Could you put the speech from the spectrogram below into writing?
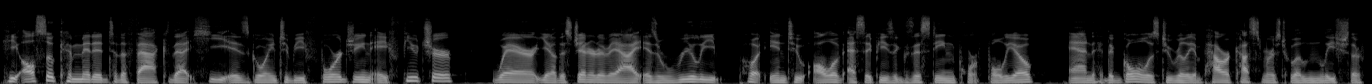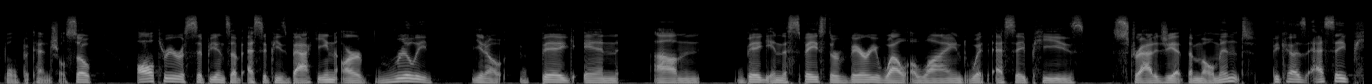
he also committed to the fact that he is going to be forging a future where, you know, this generative AI is really put into all of SAP's existing portfolio and the goal is to really empower customers to unleash their full potential. So all three recipients of SAP's backing are really, you know, big in um, big in the space. They're very well aligned with SAP's strategy at the moment because SAP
